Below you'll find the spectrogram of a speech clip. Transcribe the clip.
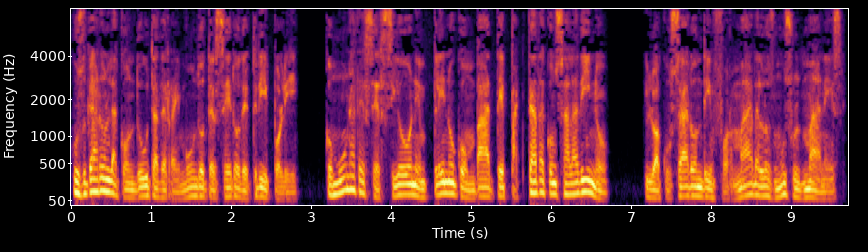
juzgaron la conducta de Raimundo III de Trípoli como una deserción en pleno combate pactada con Saladino, y lo acusaron de informar a los musulmanes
